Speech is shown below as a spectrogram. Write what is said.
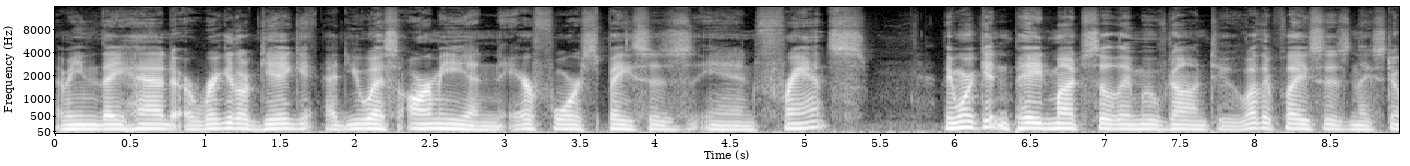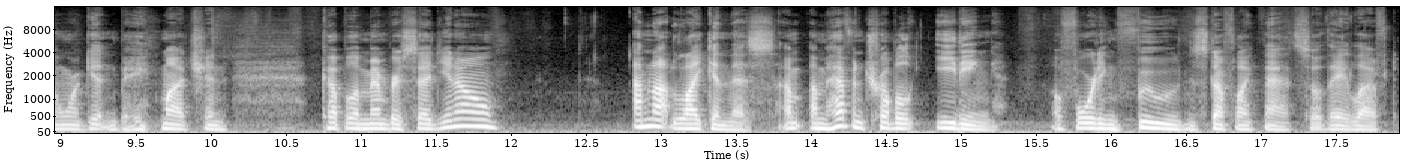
I mean, they had a regular gig at U.S. Army and Air Force bases in France. They weren't getting paid much, so they moved on to other places, and they still weren't getting paid much. And a couple of members said, you know, I'm not liking this. I'm, I'm having trouble eating, affording food, and stuff like that, so they left.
